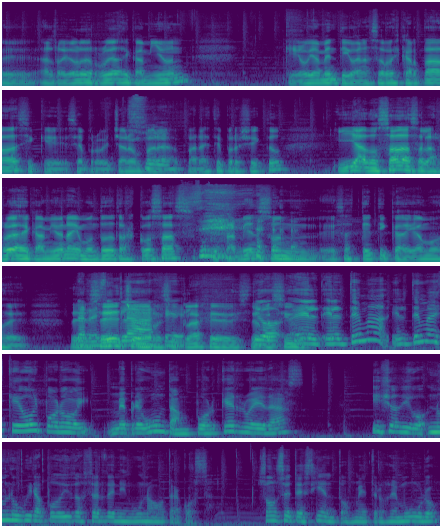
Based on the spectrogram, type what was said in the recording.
eh, alrededor de ruedas de camión que obviamente iban a ser descartadas y que se aprovecharon Sí. para, para este proyecto. Y adosadas a las ruedas de camión hay un montón de otras cosas que también son esa estética, digamos, de, de De desecho, de reciclaje. reciclaje, de, de Digo, residuos. el, el tema, el tema es que hoy por hoy me preguntan por qué ruedas y yo digo, no lo hubiera podido hacer de ninguna otra cosa. Son 700 metros de muro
